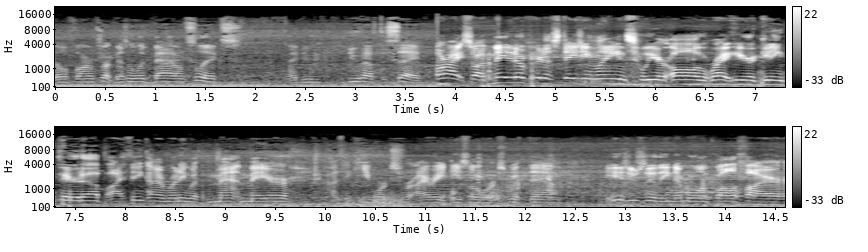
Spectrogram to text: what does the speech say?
the old farm truck doesn't look bad on slicks. I do do have to say. All right, so I've made it over here to the staging lanes. We are all right here getting paired up. I think I'm running with Matt Mayer. I think he works for iRate Diesel, works with them. He is usually the number one qualifier,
